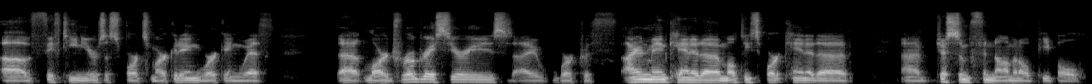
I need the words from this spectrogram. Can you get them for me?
of 15 years of sports marketing working with uh, large road race series. I worked with ironman canada multisport canada uh, just some phenomenal people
